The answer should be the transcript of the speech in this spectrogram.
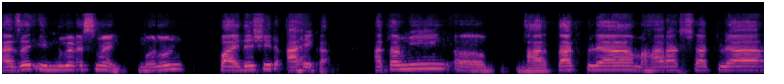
as a investment म्हणून फायदेशीर आहे का? आता मी भारतातल्या महाराष्ट्रातल्या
